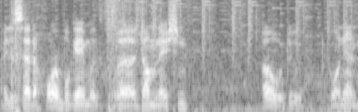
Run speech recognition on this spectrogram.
I just had a horrible game with uh, domination. Oh, dude, going in.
